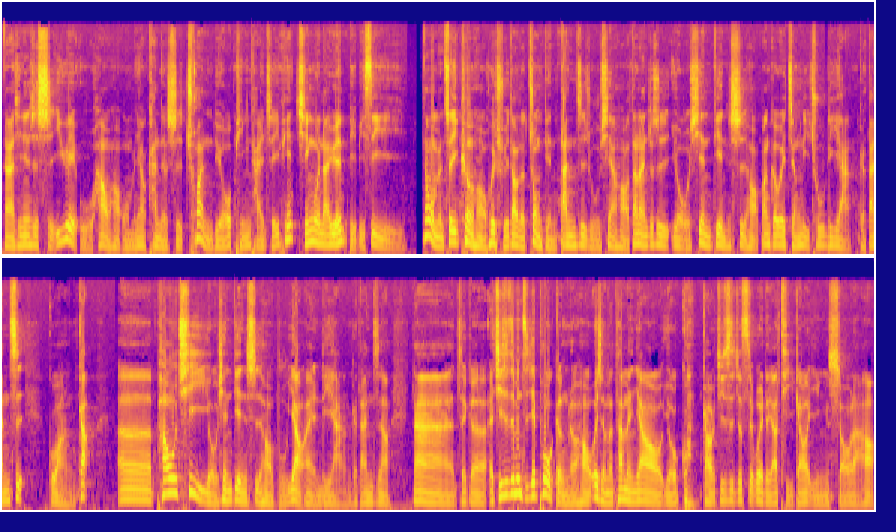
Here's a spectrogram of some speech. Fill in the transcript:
那今天是十一月五号哈，我们要看的是串流平台这一篇新闻来源 BBC。那我们这一课哈会学到的重点单字如下哈，当然就是有线电视哈，帮各位整理出两个单字广告。呃，抛弃有线电视哈，不要哎，两个单字啊。那这个哎，其实这边直接破梗了哈。为什么他们要有广告？其实就是为了要提高营收啦哈。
